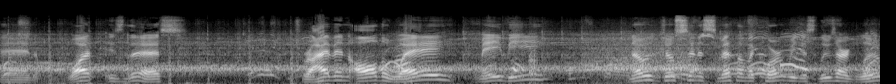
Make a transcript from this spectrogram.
And what is this? Driving all the way? Maybe? No Jocinda Smith on the court. We just lose our glue.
